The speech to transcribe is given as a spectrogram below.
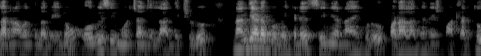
కర్ణావతుల వేణు ఓబీసీ మోర్చా జిల్లా అధ్యక్షుడు నంద్యాడపు వెంకటేష్ సీనియర్ నాయకుడు పడాల గణేష్ మాట్లాడుతూ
